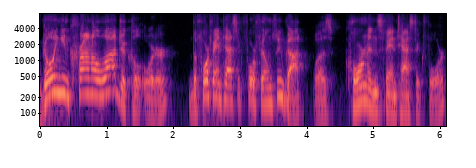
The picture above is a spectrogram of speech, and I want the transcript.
going in chronological order. The four Fantastic Four films we've got was Corman's Fantastic Four,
